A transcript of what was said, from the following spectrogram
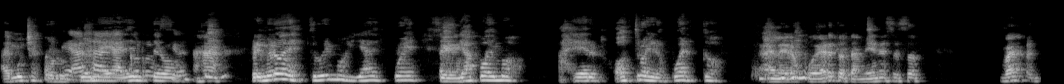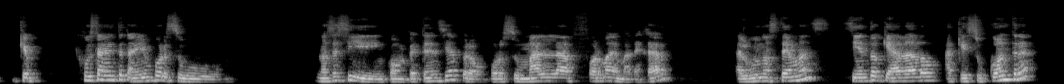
hay mucha Porque, corrupción ajá, ahí adentro. Primero destruimos y ya después sí. ya podemos hacer otro aeropuerto. Al aeropuerto también es eso. Bueno, que justamente también por su, no sé si incompetencia, pero por su mala forma de manejar algunos temas, siento que ha dado a que su contra,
